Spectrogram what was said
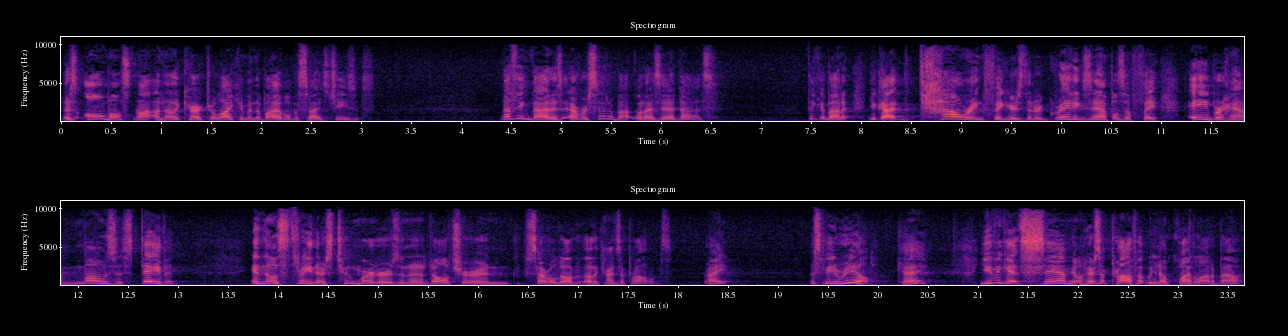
there's almost not another character like him in the Bible besides Jesus. Nothing bad is ever said about what Isaiah does. Think about it. You got towering figures that are great examples of faith Abraham, Moses, David. In those three, there's two murders and an adulterer and several other kinds of problems, right? Let's be real, okay? You even get Samuel. Here's a prophet we know quite a lot about.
